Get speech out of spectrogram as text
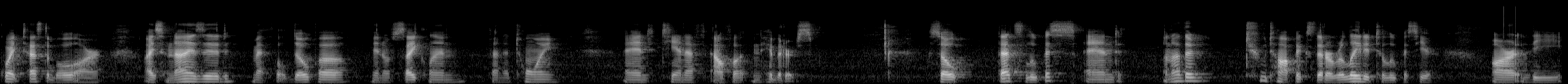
quite testable are isoniazid, methyldopa, minocycline, phenytoin, and TNF-alpha inhibitors. So that's lupus, and another two topics that are related to lupus here are the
